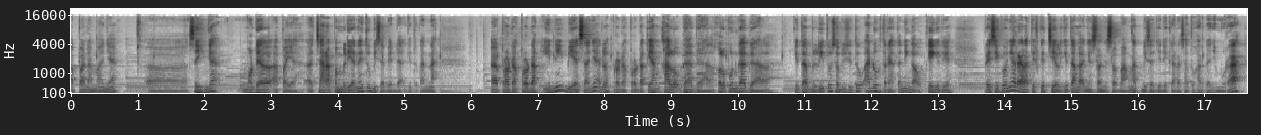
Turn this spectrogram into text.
apa namanya uh, sehingga model apa ya eh, cara pembeliannya itu bisa beda gitu kan. Nah produk-produk ini biasanya adalah produk-produk yang kalau gagal kalaupun gagal kita beli tuh habis itu aduh ternyata ini nggak oke okay gitu ya resikonya relatif kecil. Kita nggak nyesel-nyesel banget bisa jadi karena satu harganya murah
